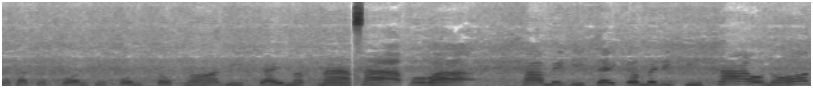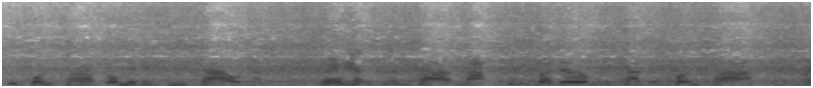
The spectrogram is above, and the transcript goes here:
นะคะ ทุกคนที่ฝนตกเนาะดีใจมากๆค่ะ เพราะว่าถ้าไม่ดีใจก็ไม่ได้กินข้าวเนาะทุกคนค่ะก็ไม่ได้กินข้าวนะแรงขึ้นค่ะหนักขึ้นกว่าเดิมเลยค่ะทุกคนค่ะให้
